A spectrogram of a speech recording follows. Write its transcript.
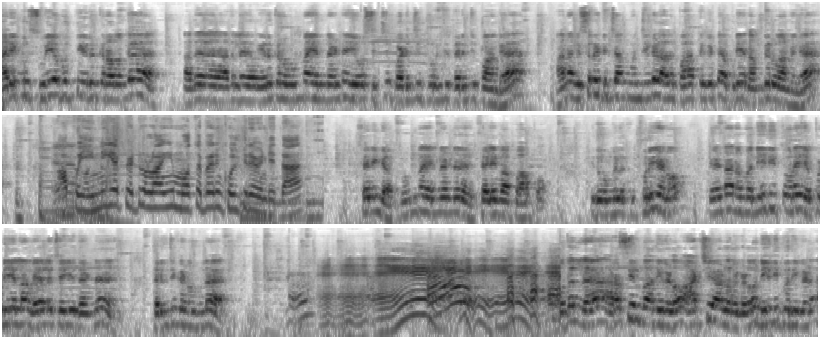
அறிவு சுய புத்தி இருக்கிறவங்க அத அதுல இருக்கிற உண்மை என்னன்னு யோசிச்சு படிச்சு புரிஞ்சு தெரிஞ்சுப்பாங்க. ஆனா விசிலடிச்சா குஞ்சுகள் அதை பார்த்துக்கிட்டு அப்படியே நம்பிடுவானுங்க. அப்ப இன்னைக்கே பெட்ரோல் வாங்கி மொத்த பேரும் கொளுத்திட வேண்டியதா? சரிங்க. உண்மை என்னன்னு தெளிவா பார்ப்போம். இது உங்களுக்கு புரியணும். ஏன்னா நம்ம நீதித்துறை எப்படியெல்லாம் வேலை செய்யுதுன்னு தெரிஞ்சுக்கணும்ல. முதல்ல அரசியல்வாதிகளோ ஆட்சியாளர்களோ நீதிபதிகளை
